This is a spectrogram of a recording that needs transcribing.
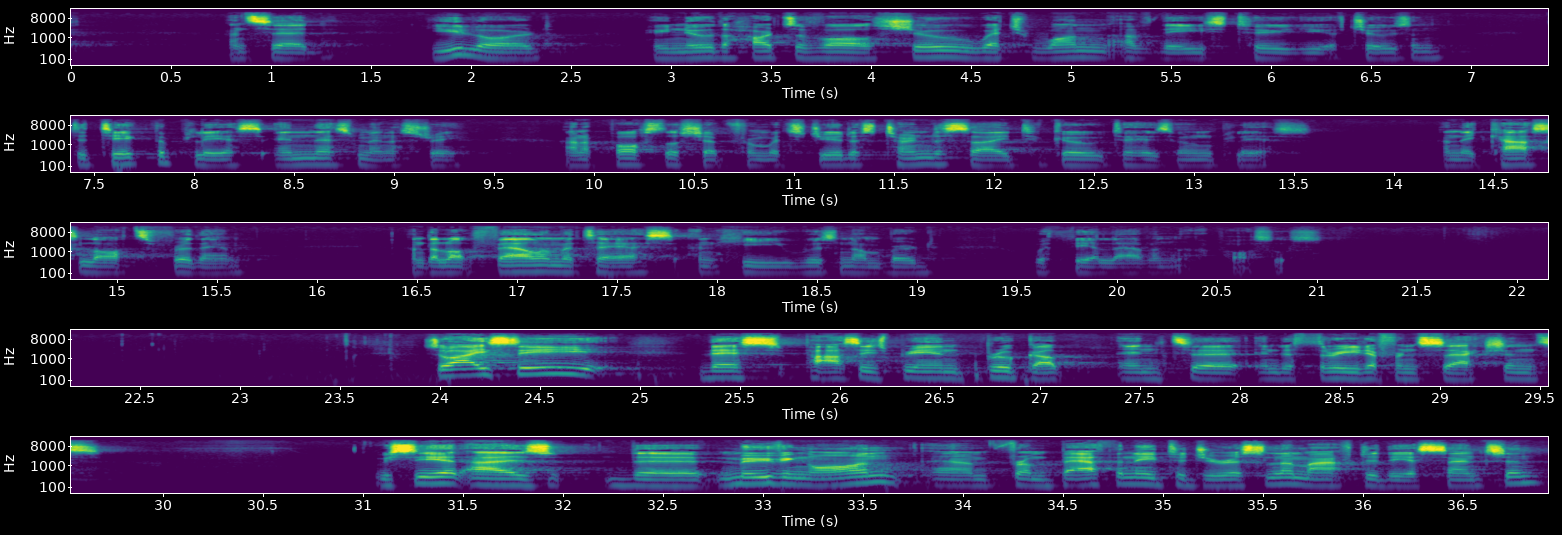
and said, You, Lord, who know the hearts of all, show which one of these two you have chosen to take the place in this ministry and apostleship from which Judas turned aside to go to his own place. And they cast lots for them. And the lot fell on Matthias, and he was numbered with the eleven apostles. So I see this passage being broke up into, into three different sections. We see it as the moving on um, from Bethany to Jerusalem after the ascension.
